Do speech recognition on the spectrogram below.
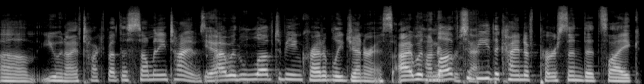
um you and I have talked about this so many times. Yeah. I would love to be incredibly generous. I would love to be the kind of person that's like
